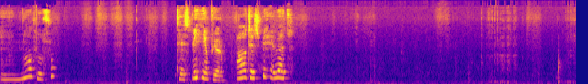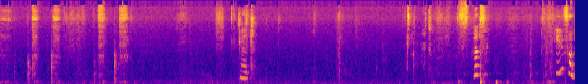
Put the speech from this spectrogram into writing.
Em, ne yapıyorsun? Tesbih yapıyorum. Aa tesbih. Evet. Bak. Elif abla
